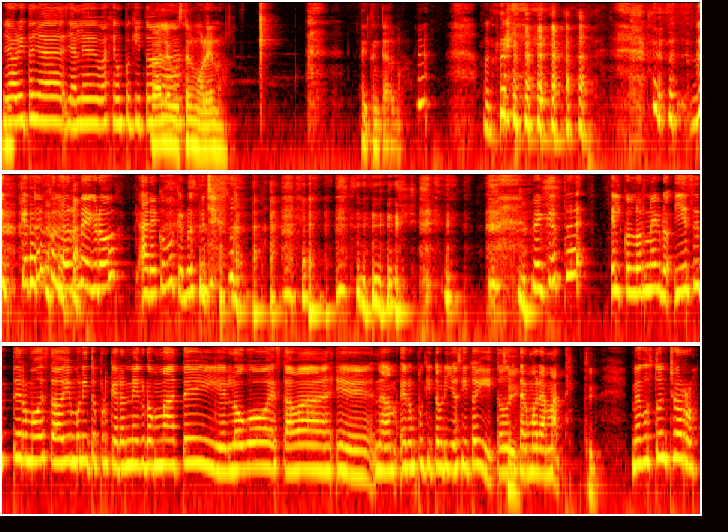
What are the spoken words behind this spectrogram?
Y ahorita ya, ya le bajé un poquito. Ahora le gusta el moreno. Ahí te encargo. Ok. ¿De qué tal color negro? Haré como que no escuché eso. Me encanta el color negro. Y ese termo estaba bien bonito porque era negro mate y el logo estaba. eh, nada- era un poquito brillosito y todo Sí. el termo era mate. Sí. Me gustó un chorro.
